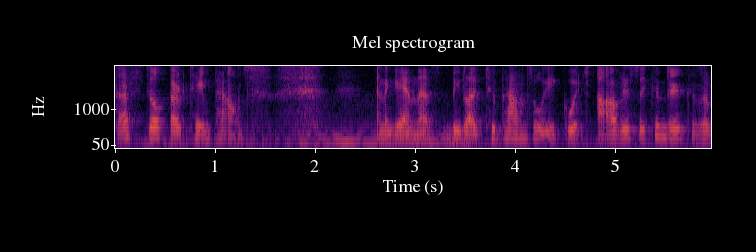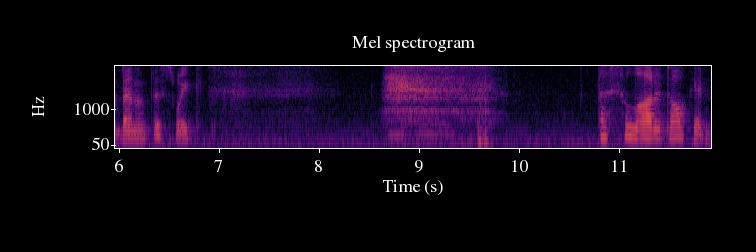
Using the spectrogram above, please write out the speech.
that's still 13 pounds. and again, that'd be like two pounds a week, which I obviously can do because I've done it this week. That's a lot of talking.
